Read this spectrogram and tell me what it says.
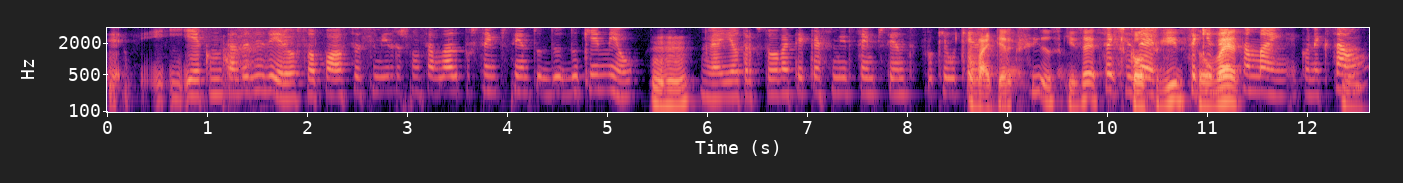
E, e é como estás a dizer, eu só posso assumir responsabilidade por 100% do, do que é meu. Uhum. é? E a outra pessoa vai ter que assumir 100% por aquilo que é. Vai ter que se, se quiser, se, quiser- conseguir, se se, quiser houver. também a conexão,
